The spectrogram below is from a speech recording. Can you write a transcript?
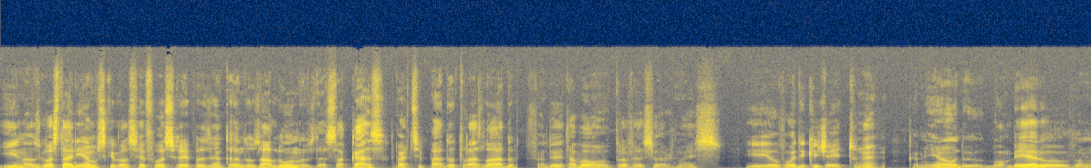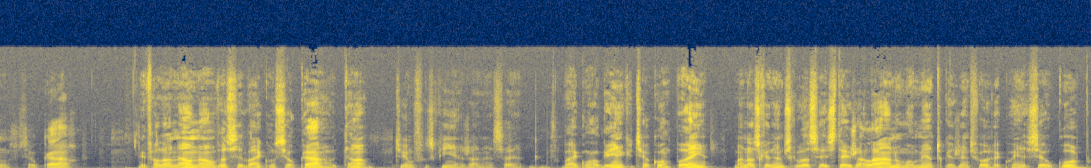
E nós gostaríamos que você fosse representando os alunos dessa casa, participar do traslado. Falei, tá bom, professor, mas e eu vou de que jeito, né? Caminhão do bombeiro ou vou no seu carro? Ele falou, não, não, você vai com o seu carro e tal. Tinha um Fusquinha já nessa época. Vai com alguém que te acompanha, mas nós queremos que você esteja lá no momento que a gente for reconhecer o corpo.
